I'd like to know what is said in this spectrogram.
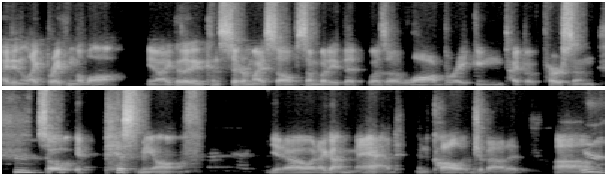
I didn't like breaking the law you know, because I didn't consider myself somebody that was a law breaking type of person. Mm-hmm. So it pissed me off, you know, and I got mad in college about it. Um, yeah.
